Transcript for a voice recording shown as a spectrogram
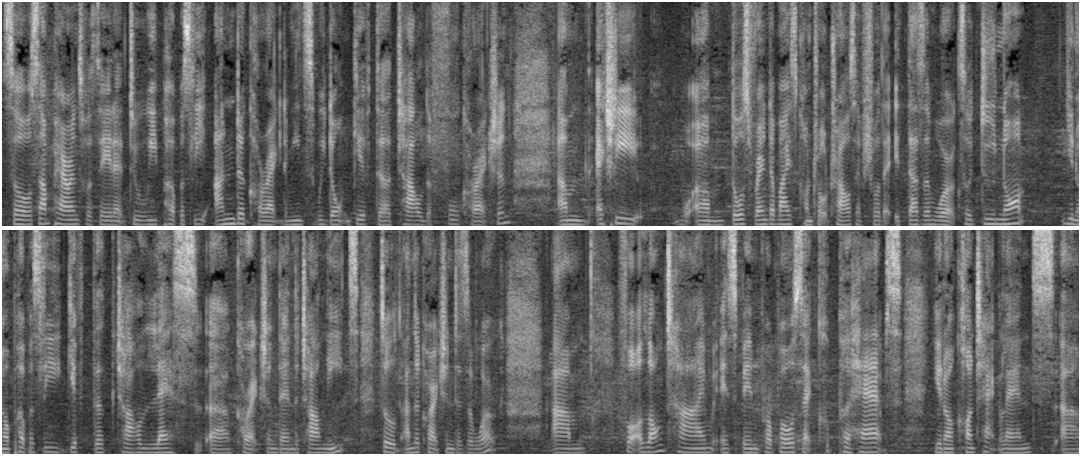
so some parents will say that do we purposely undercorrect? It means we don't give the child the full correction. Um, actually, um, those randomized controlled trials have shown that it doesn't work. So do not you know, purposely give the child less uh, correction than the child needs. So under correction doesn't work. Um, for a long time, it's been proposed that could perhaps, you know, contact lens, uh,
